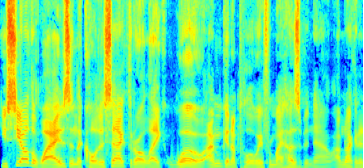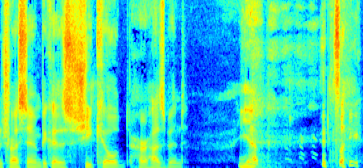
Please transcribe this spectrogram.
You see all the wives in the cul-de-sac they're all like, "Whoa, I'm gonna pull away from my husband now. I'm not gonna trust him because she killed her husband." Yep. It's like,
